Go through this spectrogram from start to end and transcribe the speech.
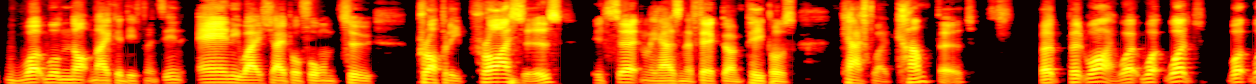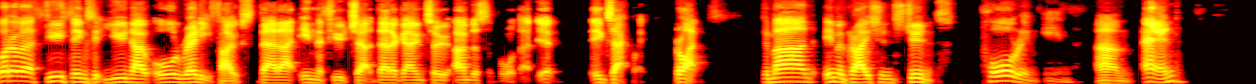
what will not make a difference in any way shape or form to property prices it certainly has an effect on people's cash flow comfort. But but why? What what what what what are a few things that you know already folks that are in the future that are going to under support that? Yep exactly. Right. Demand immigration students pouring in um, and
